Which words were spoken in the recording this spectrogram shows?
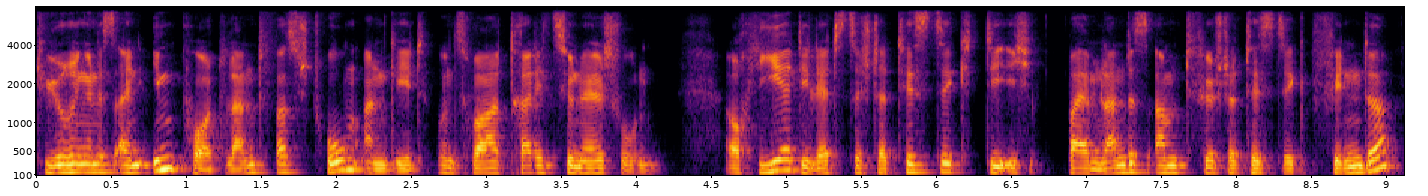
Thüringen ist ein Importland, was Strom angeht, und zwar traditionell schon. Auch hier die letzte Statistik, die ich beim Landesamt für Statistik finde.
